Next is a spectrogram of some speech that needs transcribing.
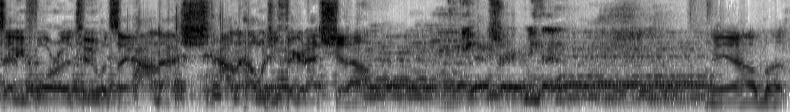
Celtics 8402 would say, how in the how in the hell would you figure that shit out? You x-ray everything. Yeah, but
